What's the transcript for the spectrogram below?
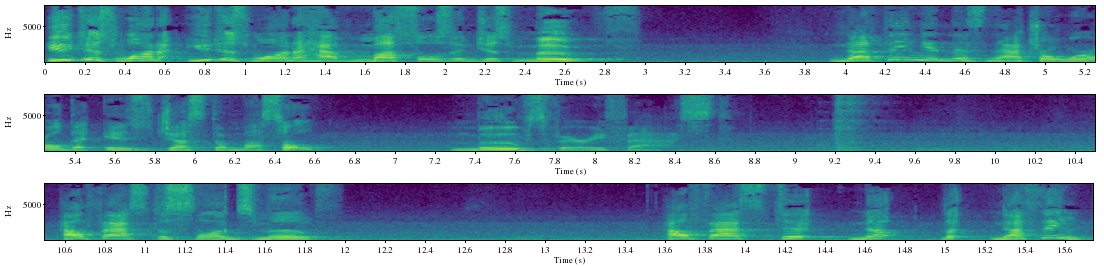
You just want to you just want to have muscles and just move. Nothing in this natural world that is just a muscle moves very fast. How fast do slugs move? How fast to no look, nothing.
